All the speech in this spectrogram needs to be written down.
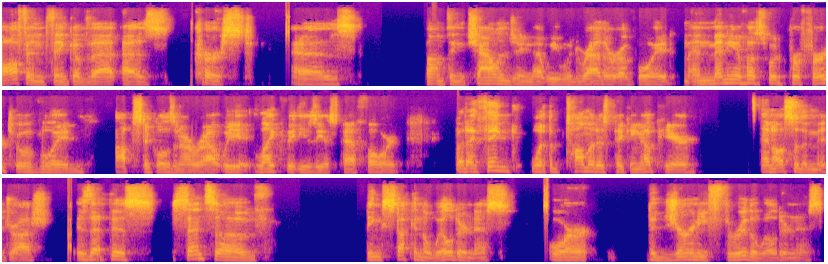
often think of that as cursed as something challenging that we would rather avoid. And many of us would prefer to avoid obstacles in our route. We like the easiest path forward. But I think what the Talmud is picking up here, and also the Midrash, is that this sense of being stuck in the wilderness or the journey through the wilderness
